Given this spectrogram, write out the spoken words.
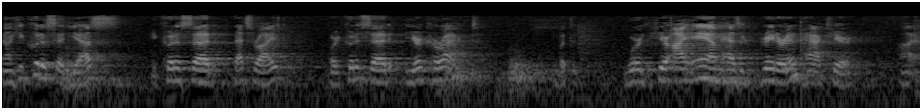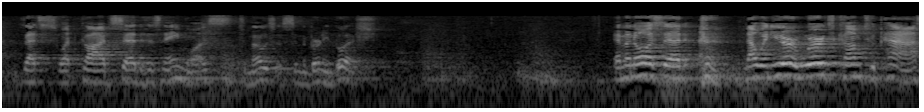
Now he could have said yes. He could have said, That's right. Or he could have said, You're correct. But the word here, I am, has a greater impact here. Uh, that's what God said his name was to Moses in the burning bush. And Manoah said, Now when your words come to pass,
